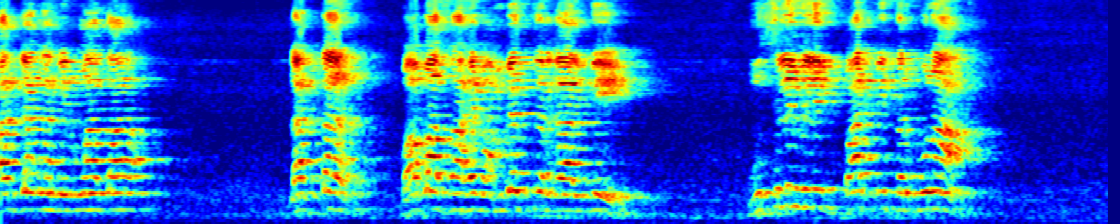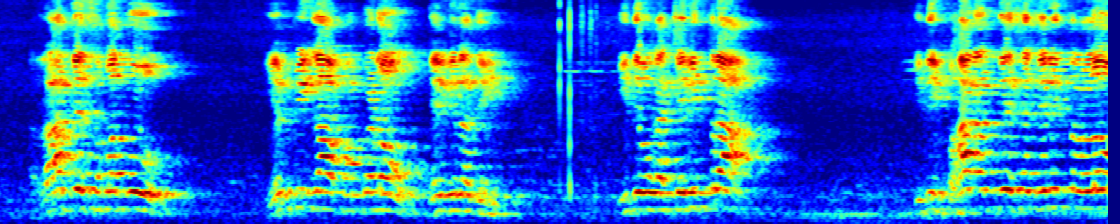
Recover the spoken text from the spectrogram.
రాజ్యాంగ నిర్మాత డాక్టర్ బాబాసాహెబ్ అంబేద్కర్ గారికి ముస్లిం లీగ్ పార్టీ తరఫున రాజ్యసభకు ఎంపీగా పంపడం జరిగినది. ఇది ఒక చరిత్ర. ఇది భారతదేశ చరిత్రలో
